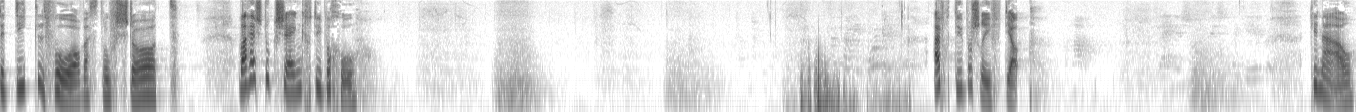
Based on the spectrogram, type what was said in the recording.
den Titel vor, was drauf steht. Was hast du geschenkt bekommen? Einfach die Überschrift, ja. Genau.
